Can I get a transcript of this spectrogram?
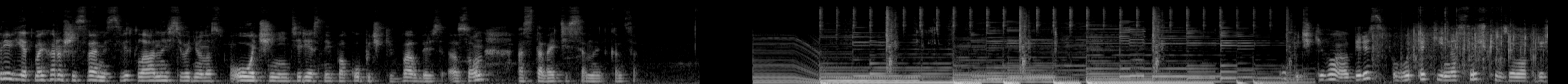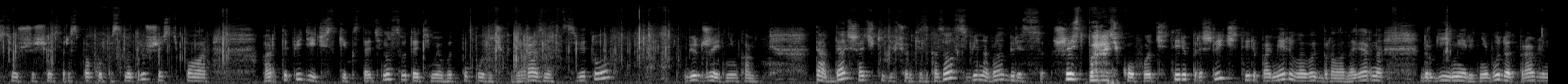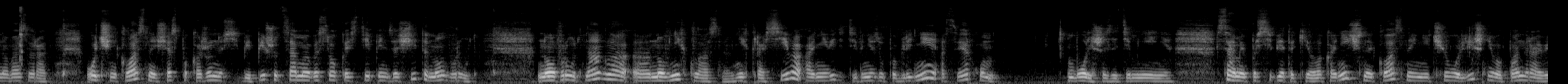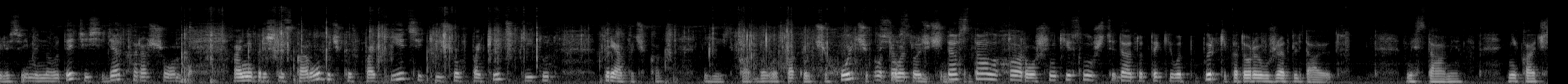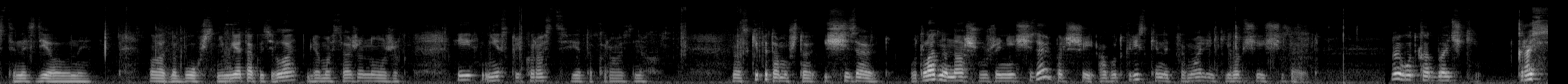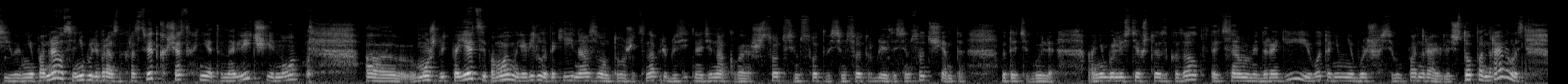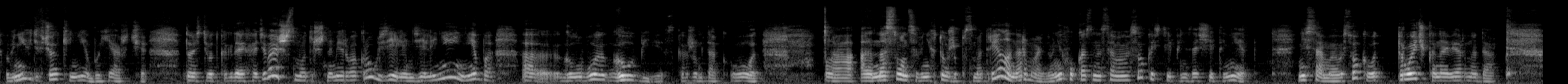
привет, мои хорошие, с вами Светлана. Сегодня у нас очень интересные покупочки в Wildberries Озон. Оставайтесь со мной до конца. Покупочки Wildberries. Вот такие носочки взяла Крестюша. Сейчас распакую, посмотрю. 6 пар. Ортопедические, кстати. Ну, с вот этими вот пупырочками разных цветов бюджетненько. Так, дальше очки, девчонки. Заказала себе на Валберис 6 пар очков. Вот 4 пришли, 4 померила, выбрала. Наверное, другие мерить не буду, отправлю на возврат. Очень классные, сейчас покажу на себе. Пишут, самая высокая степень защиты, но врут. Но врут нагло, э, но в них классно, в них красиво. Они, видите, внизу побледнее, а сверху больше затемнения. Сами по себе такие лаконичные, классные, ничего лишнего, понравились. Именно вот эти сидят хорошо. Они пришли с коробочкой в пакетике, еще в пакетике, и тут тряпочка есть, как бы вот такой чехольчик. Вот цветочки достала, хорошенькие, слушайте, да, тут такие вот пупырки, которые уже отлетают местами, некачественно сделанные. Ладно, бог с ним. Я так взяла для массажа ножек. И несколько расцветок разных. Носки, потому что исчезают вот ладно, наши уже не исчезают большие, а вот Крискины прям маленькие вообще исчезают. Ну и вот как бы очки красивые, мне понравилось. Они были в разных расцветках, сейчас их нет в наличии, но, может быть, появится. И, по-моему, я видела такие на Озон тоже. Цена приблизительно одинаковая, 600, 700, 800 рублей. За 700 с чем-то вот эти были. Они были из тех, что я заказала, кстати, самыми дорогие, и вот они мне больше всего понравились. Что понравилось? В них, девчонки, небо ярче. То есть вот, когда их одеваешь, смотришь на мир вокруг, зелень зеленее, небо э, голубое голубее, скажем так. Вот. А, а на солнце в них тоже посмотрела, нормально. У них указана самая высокая степень защиты? Нет, не самая высокая. Вот троечка, наверное, да.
